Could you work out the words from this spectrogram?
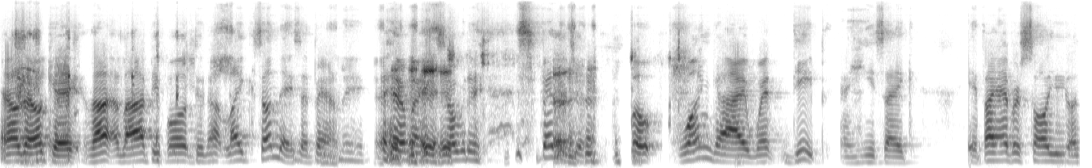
And I was like, okay, a lot, a lot of people do not like sundaes apparently. My exorbitant expenditure. But one guy went deep, and he's like, if I ever saw you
